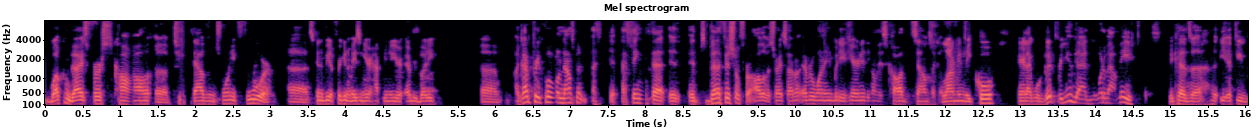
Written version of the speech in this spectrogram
welcome, guys. First call of 2024. Uh, it's going to be a freaking amazing year. Happy New Year, everybody. Uh, I got a pretty cool announcement. I, I think that it, it's beneficial for all of us, right? So I don't ever want anybody to hear anything on this call that sounds like alarmingly cool. And you're like, well, good for you guys, but what about me? Because uh, if you've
